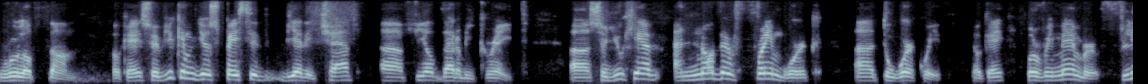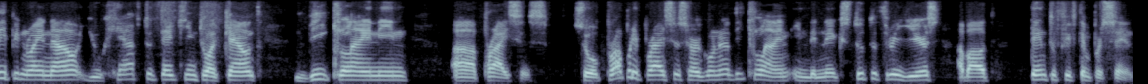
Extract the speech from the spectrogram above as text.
rule of thumb. Okay, so if you can just paste it via the chat uh, field, that'll be great. Uh, so you have another framework uh, to work with. Okay, but remember, flipping right now, you have to take into account declining uh, prices. So property prices are going to decline in the next two to three years about 10 to 15%.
